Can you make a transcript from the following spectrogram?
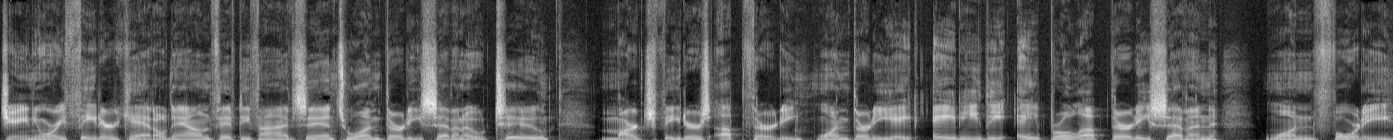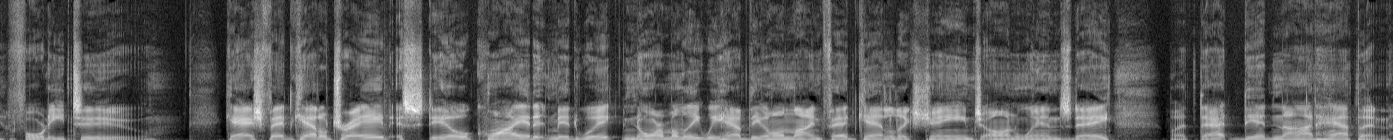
January feeder cattle down 55 cents, 137.02. March feeders up 30, 138.80. The April up 37, 140.42. Cash fed cattle trade still quiet at midweek. Normally we have the online fed cattle exchange on Wednesday, but that did not happen.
